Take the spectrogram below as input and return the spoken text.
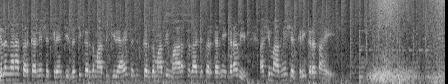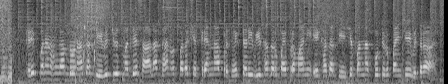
तेलंगणा सरकारने शेतकऱ्यांची जशी कर्जमाफी केली आहे तशीच कर्जमाफी महाराष्ट्र राज्य सरकारने करावी अशी मागणी शेतकरी करत आहे. खरीप पणन हंगाम दोन हजार तेवीस चोवीसमध्ये सहा लाख धान उत्पादक शेतकऱ्यांना प्रति हेक्टरी वीस हजार रुपयाप्रमाणे एक हजार तीनशे पन्नास कोटी रुपयांचे वितरण.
